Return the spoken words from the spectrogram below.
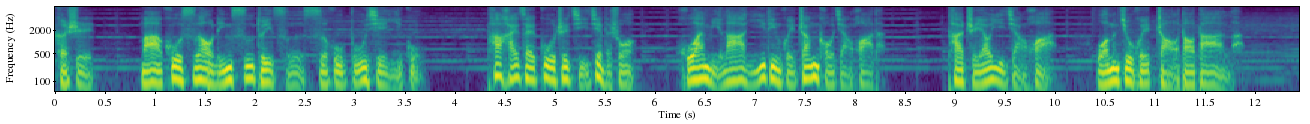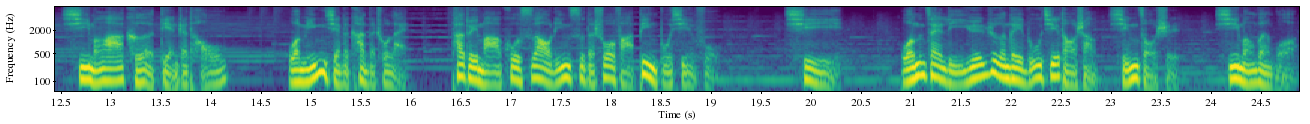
可是，马库斯·奥林斯对此似乎不屑一顾。他还在固执己见地说：“胡安·米拉一定会张口讲话的。他只要一讲话，我们就会找到答案了。”西蒙·阿克点着头。我明显的看得出来，他对马库斯·奥林斯的说法并不信服。七，我们在里约热内卢街道上行走时，西蒙问我：“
